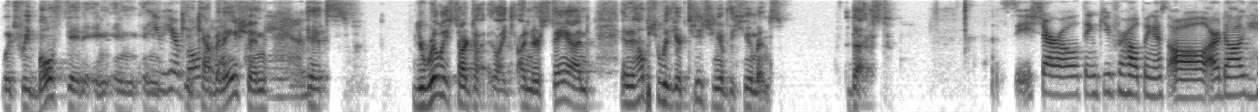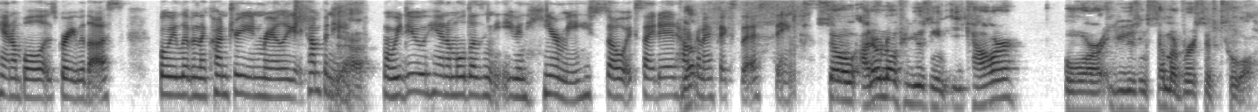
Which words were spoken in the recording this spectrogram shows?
which we both did in in, in, in both of us combination. talking, yeah. It's you really start to like understand, and it helps you with your teaching of the humans. Next. Let's see. Cheryl, thank you for helping us all. Our dog Hannibal is great with us, but we live in the country and rarely get company. Yeah. When we do, Hannibal doesn't even hear me. He's so excited. How Yep. can I fix this? Thanks. So I don't know if you're using an e-collar or you're using some aversive tool.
